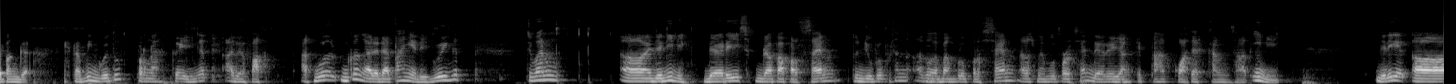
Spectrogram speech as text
apa enggak eh, tapi gue tuh pernah keinget ada fakta gue gue nggak ada datanya deh gue inget cuman eh, jadi nih dari berapa persen? 70 persen atau 80 persen atau 90 persen dari yang kita khawatirkan saat ini. Jadi eh,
